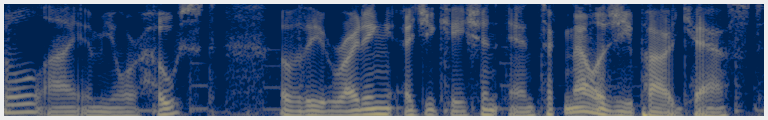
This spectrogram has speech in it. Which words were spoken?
Marshall. I am your host of the Writing, Education, and Technology Podcast.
